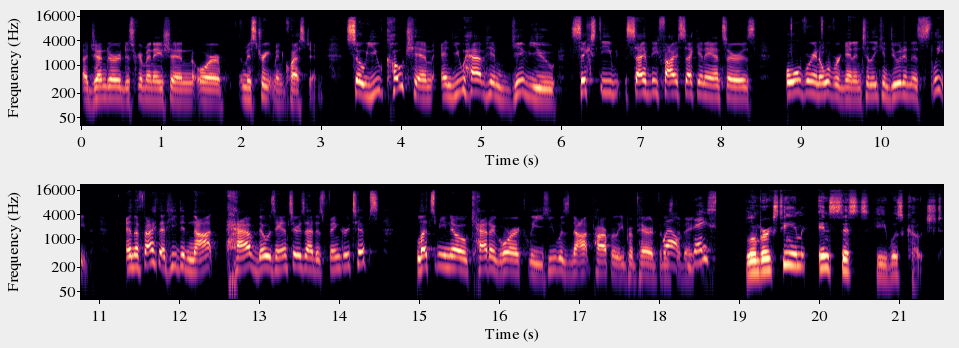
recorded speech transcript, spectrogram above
a, gender discrimination or mistreatment question. So you coach him and you have him give you 60, 75 second answers over and over again until he can do it in his sleep. And the fact that he did not have those answers at his fingertips lets me know categorically he was not properly prepared for well, this debate. They... Bloomberg's team insists he was coached.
